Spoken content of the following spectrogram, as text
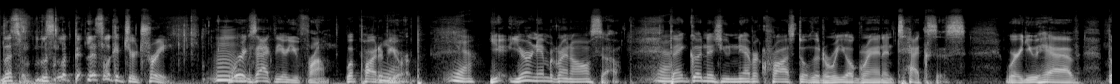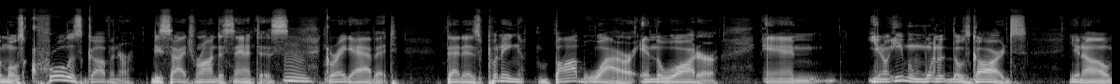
let's let's look let's look at your tree. Where exactly are you from? What part of Mm. Yeah. Europe? Yeah. You- You're an immigrant, also. Yeah. Thank goodness you never crossed over to Rio Grande in Texas, where you have the most cruelest governor besides Ron DeSantis, Greg Abbott, that is putting barbed wire in the water, and you know even one of those guards. You know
